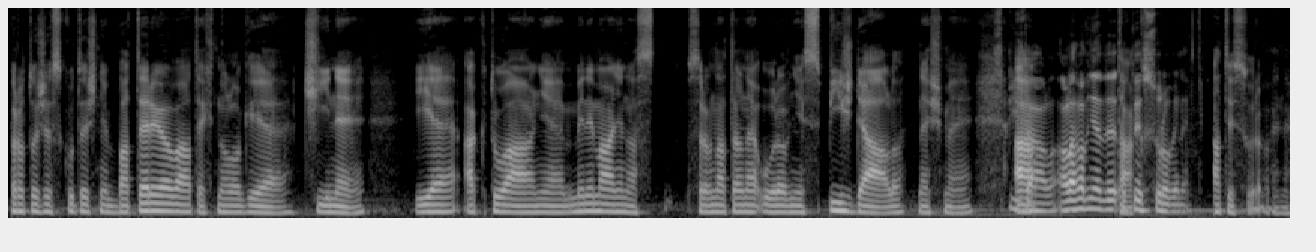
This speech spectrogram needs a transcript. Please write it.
protože skutečně bateriová technologie Číny je aktuálně minimálně na srovnatelné úrovni spíš dál než my. Spíš a, dál, ale hlavně jde tak, o ty suroviny. A ty suroviny.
